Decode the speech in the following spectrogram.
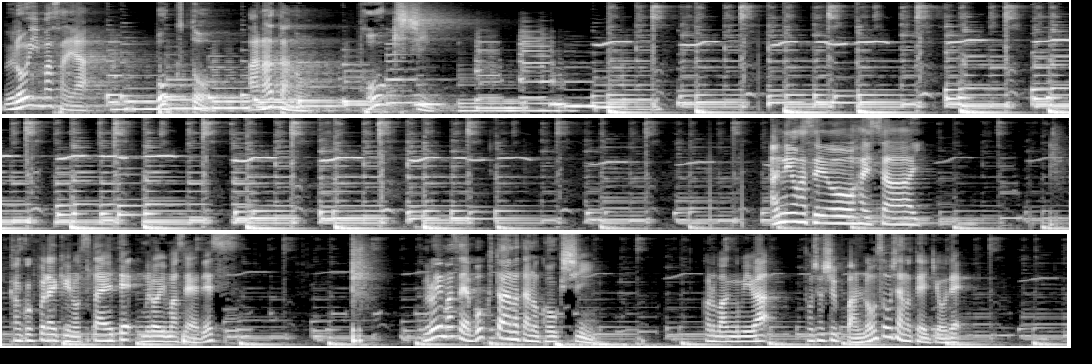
室井雅也僕とあなたの好奇心。アンニョンハセヨハイサイ。韓国プロ野球の伝えて室井雅也です。室井雅也僕とあなたの好奇心。この番組は図書出版論争者の提供で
